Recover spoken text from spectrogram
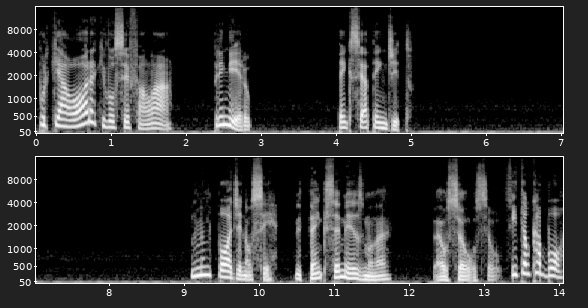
porque a hora que você falar, Primeiro, tem que ser atendido. Não pode não ser. E tem que ser mesmo, né? É o seu, o seu. Então acabou.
